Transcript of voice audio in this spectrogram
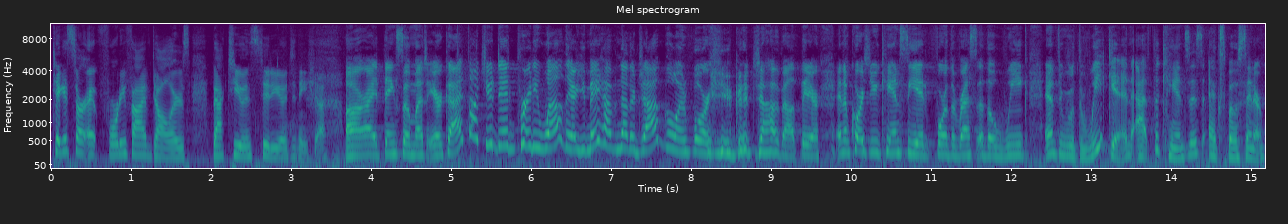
Tickets start at $45. Back to you in studio, Denisha. All right, thanks so much, Erica. I thought you did pretty well there. You may have another job going for you. Good job out there. And of course, you can see it for the rest of the week and through the weekend at the Kansas Expo Center.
